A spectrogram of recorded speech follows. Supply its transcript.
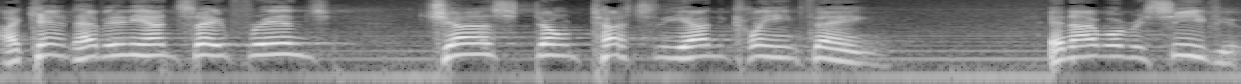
I can't have any unsaved friends? Just don't touch the unclean thing, and I will receive you.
